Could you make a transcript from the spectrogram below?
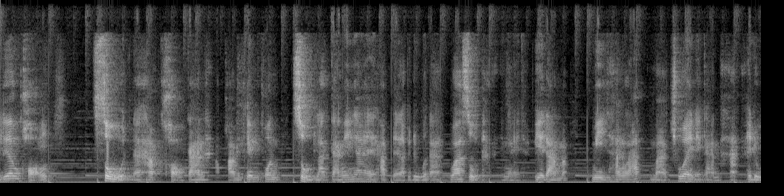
เรื่องของ สูตรนะครับของการหาความเข้มข้นสูตรหลักการง่ายๆเลยครับเดี๋ยวเราไปดูกันนะว่าสูตรหายังไงพี่ดำมีทางลัดมาช่วยในการหาให้ดู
